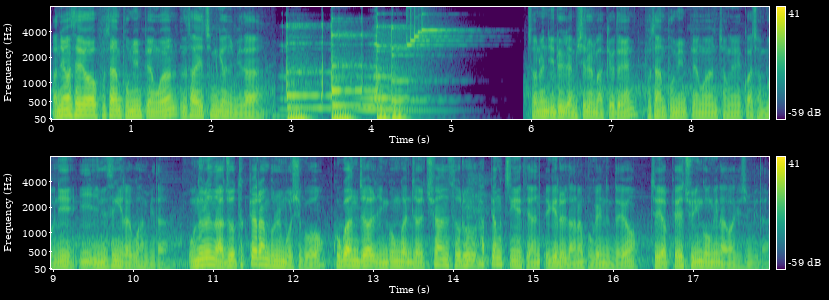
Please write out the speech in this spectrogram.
안녕하세요. 부산 부민병원 의사의 참견입니다. 저는 이를 MC를 맡게 된 부산 부민병원 정형외과 전문의 이인승이라고 합니다. 오늘은 아주 특별한 분을 모시고 고관절, 인공관절 취한술 후 합병증에 대한 얘기를 나눠보겠는데요. 제 옆에 주인공이 나와 계십니다.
